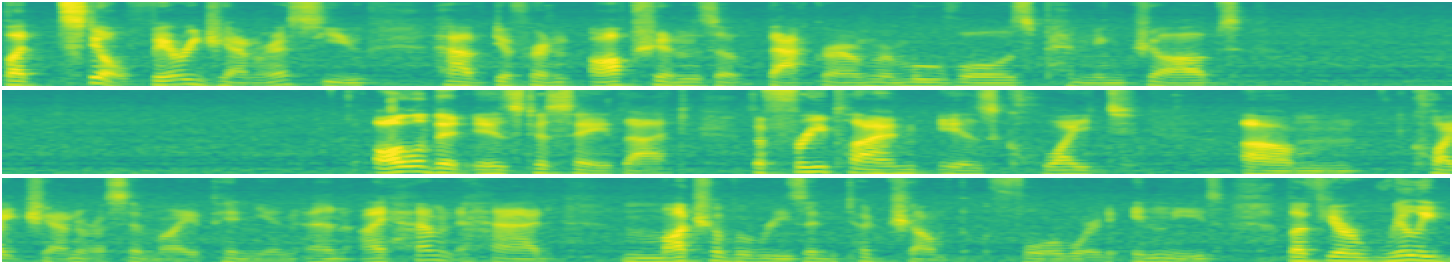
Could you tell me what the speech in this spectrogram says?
But still, very generous. You have different options of background removals, pending jobs. All of it is to say that the free plan is quite um, quite generous in my opinion, and I haven't had much of a reason to jump forward in these. But if you're really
